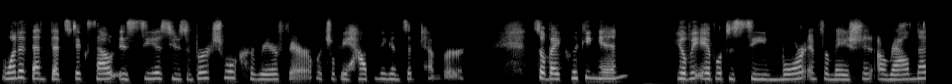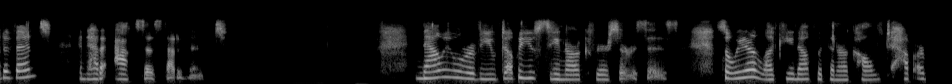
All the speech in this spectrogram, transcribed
one event that sticks out is CSU's virtual career fair, which will be happening in September. So by clicking in, you'll be able to see more information around that event and how to access that event. Now we will review WCNR Career Services. So we are lucky enough within our college to have our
